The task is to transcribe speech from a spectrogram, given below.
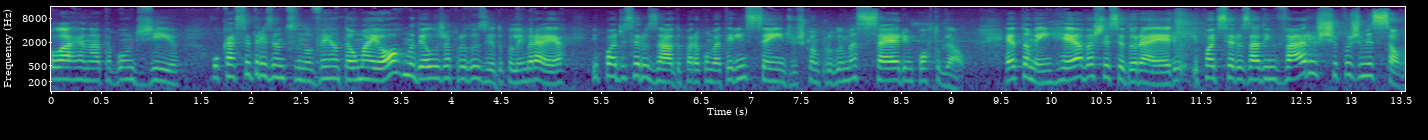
Olá, Renata, bom dia. O KC-390 é o maior modelo já produzido pela Embraer e pode ser usado para combater incêndios, que é um problema sério em Portugal. É também reabastecedor aéreo e pode ser usado em vários tipos de missão,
